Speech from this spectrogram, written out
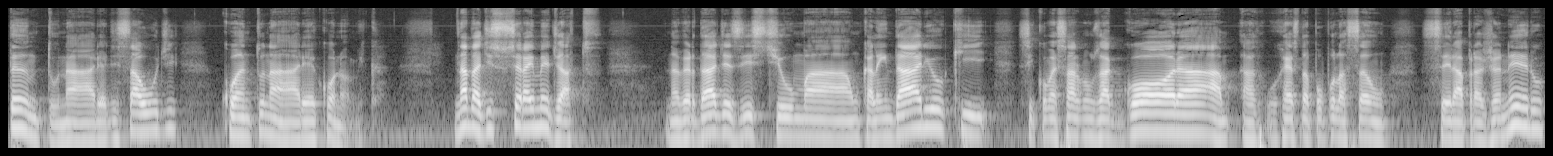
tanto na área de saúde quanto na área econômica. Nada disso será imediato. Na verdade, existe uma, um calendário que, se começarmos agora, a, a, o resto da população será para janeiro.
